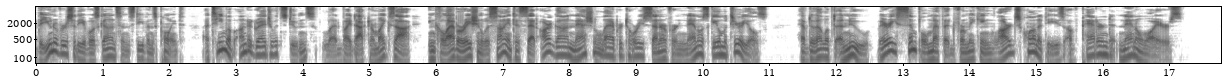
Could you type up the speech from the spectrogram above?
At the University of Wisconsin Stevens Point, a team of undergraduate students, led by Dr. Mike Zach, in collaboration with scientists at Argonne National Laboratory Center for Nanoscale Materials, have developed a new, very simple method for making large quantities of patterned nanowires.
